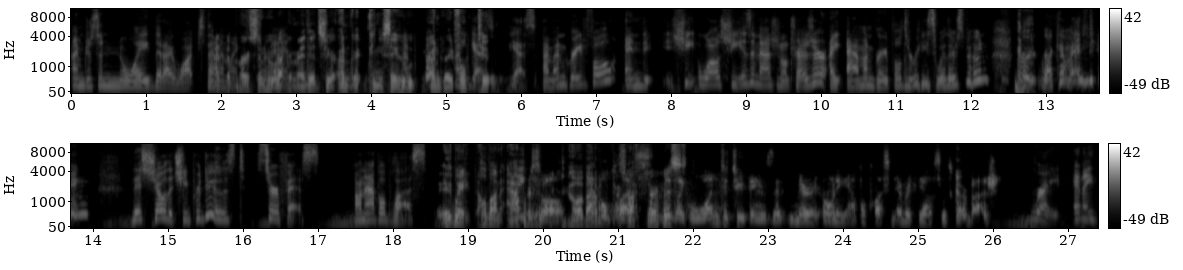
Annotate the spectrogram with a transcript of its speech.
I'm just annoyed that I watched them At and the like person who recommended, so you're ungrateful. Can you say who I'm- you're I'm- ungrateful I'm- yes, to? Yes, I'm ungrateful, and she, while she is a national treasure, I am ungrateful to Reese Witherspoon for recommending this show that she produced, Surface, on Apple Plus. Eh, Wait, hold on. Apple. First of all, know about Apple a Plus, Surface? like one to two things that merit owning Apple Plus, and everything else is garbage. Right, and I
